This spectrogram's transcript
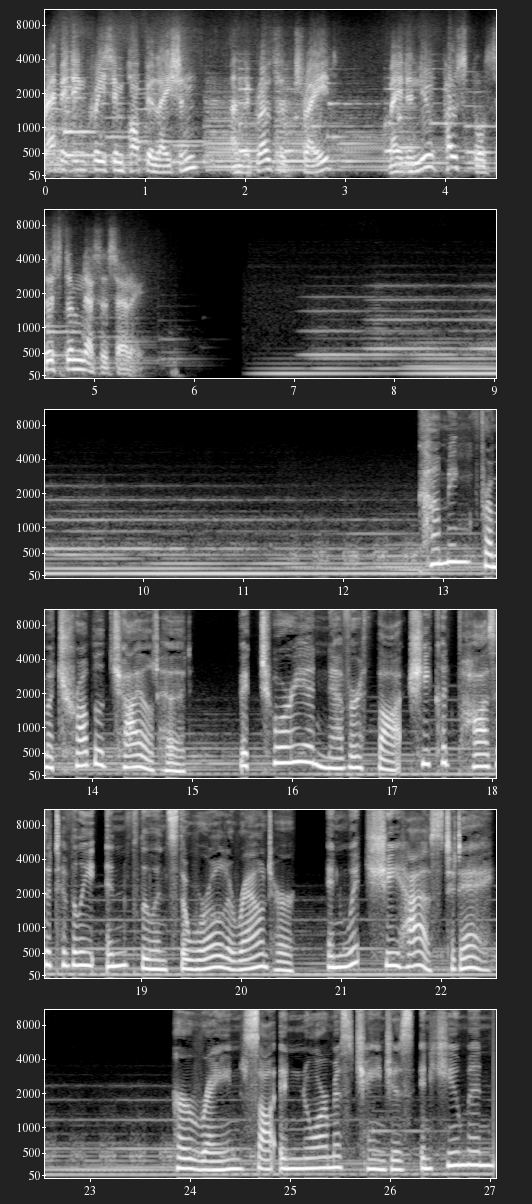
Rapid increase in population and the growth of trade made a new postal system necessary. Coming from a troubled childhood, Victoria never thought she could positively influence the world around her in which she has today. Her reign saw enormous changes in human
